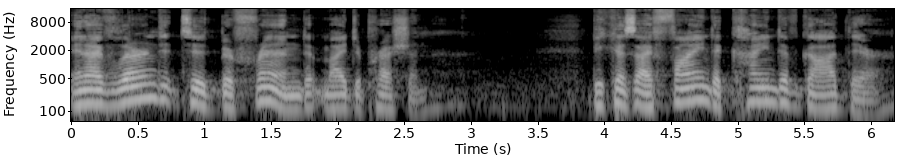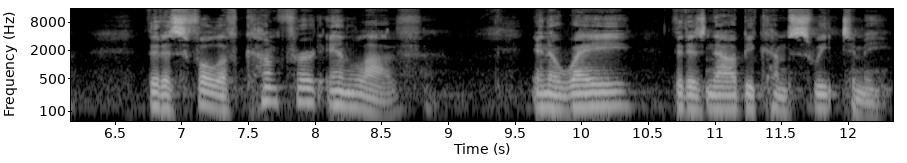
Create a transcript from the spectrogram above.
And I've learned to befriend my depression because I find a kind of God there that is full of comfort and love in a way that has now become sweet to me.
